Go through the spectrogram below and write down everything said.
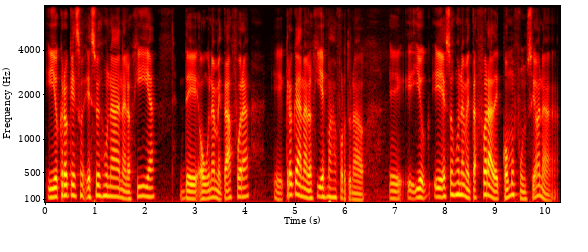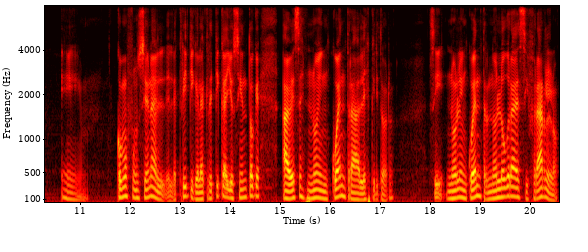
Y yo creo que eso, eso es una analogía de, o una metáfora. Eh, creo que la analogía es más afortunado. Eh, y, eso es una metáfora de cómo funciona. Eh, cómo funciona la crítica. La crítica yo siento que a veces no encuentra al escritor. Sí, no lo encuentra, no logra descifrarlo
